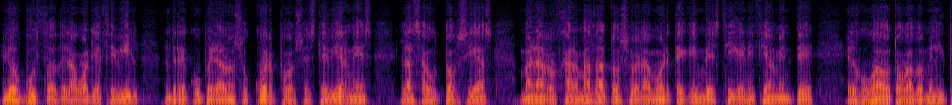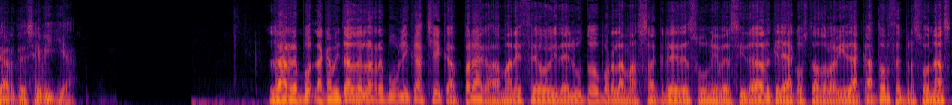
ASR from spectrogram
Los buzos de la Guardia Civil recuperaron sus cuerpos. Este viernes las autopsias van a arrojar más datos sobre la muerte que investiga inicialmente el juzgado togado militar de Sevilla. La, capital de la República Checa, Praga, amanece hoy de luto por la masacre de su universidad que le ha costado la vida a 14 personas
